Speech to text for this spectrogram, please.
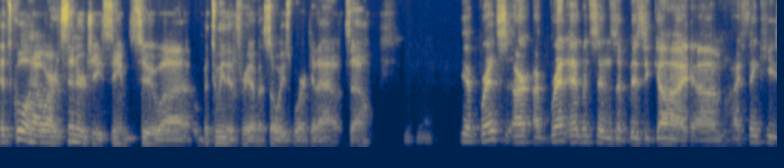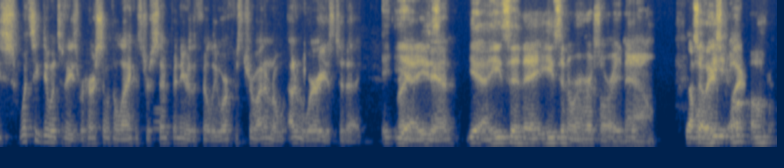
it's cool how our synergy seems to uh between the three of us always work it out. So Yeah, Brent's our, our Brent Edmondson's a busy guy. Um, I think he's what's he doing today? He's rehearsing with the Lancaster Symphony or the Philly Orchestra. I don't know. I don't know where he is today. right, yeah, he's Dan? Yeah, he's in a he's in a rehearsal right now. Double so he, oh, oh,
